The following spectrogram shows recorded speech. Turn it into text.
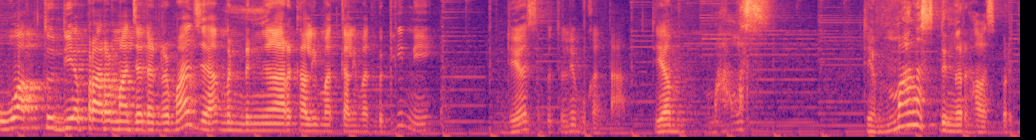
Waktu dia pra remaja dan remaja mendengar kalimat-kalimat begini, dia sebetulnya bukan taat. Dia malas. Dia malas dengar hal seperti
